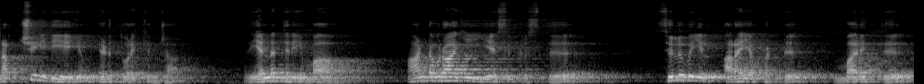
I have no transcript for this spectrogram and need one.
நற்செய்தியையும் எடுத்துரைக்கின்றார். அது என்ன தெரியுமா? ஆண்டவராகிய இயேசு கிறிஸ்து சிலுவையில் அறையப்பட்டு மறித்து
